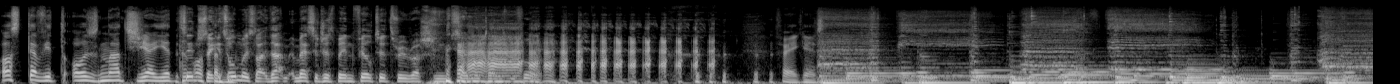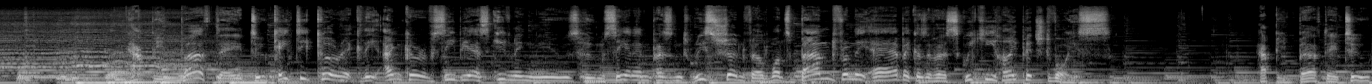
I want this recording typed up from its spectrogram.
Ostavit označает It's interesting. It's ostavit. almost like that message has been filtered through Russian so many times before. Very good. To Katie Couric, the anchor of CBS Evening News, whom CNN President Reese Schonfeld once banned from the air because of her squeaky, high pitched voice. Happy birthday too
